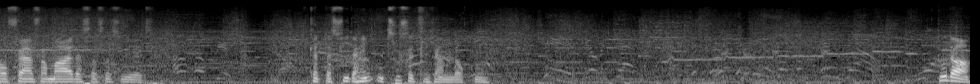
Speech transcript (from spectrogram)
Hoffe einfach mal, dass das was wird. Ich könnte das Vieh da hinten zusätzlich anlocken. Du da.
